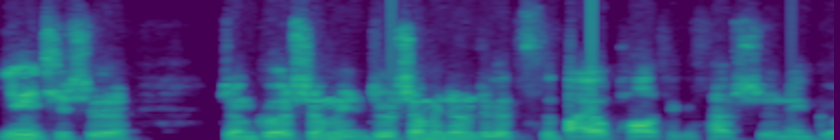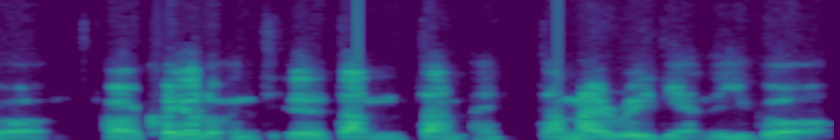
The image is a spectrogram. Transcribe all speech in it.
因为其实整个生命就是生命证这个词 biopolitics，它是那个呃科耶伦呃丹丹哎丹麦瑞典的一个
